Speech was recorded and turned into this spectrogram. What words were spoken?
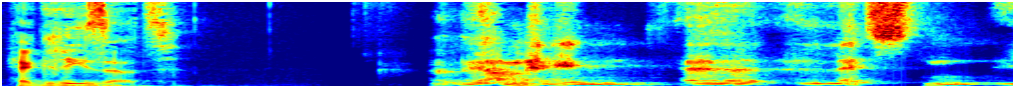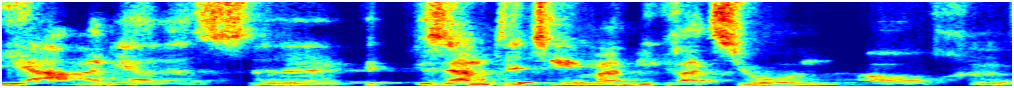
Herr Griesert. Wir haben in den äh, letzten Jahren ja das äh, gesamte Thema Migration auch äh,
